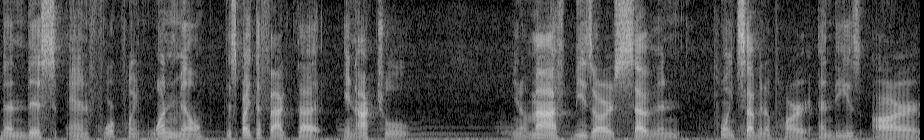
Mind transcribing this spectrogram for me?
than this and 4.1 mil, despite the fact that in actual, you know, math, these are 7.7 apart and these are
